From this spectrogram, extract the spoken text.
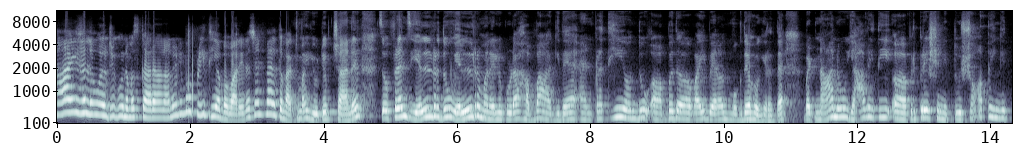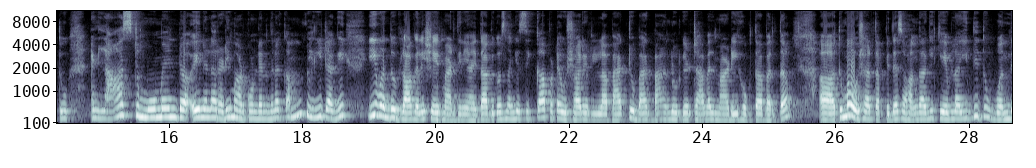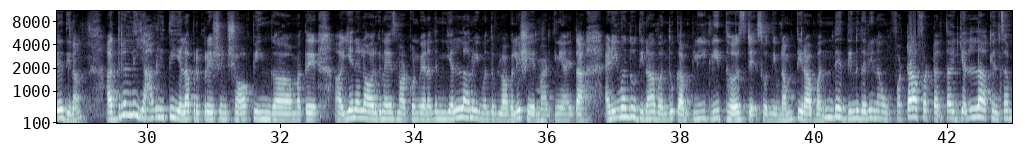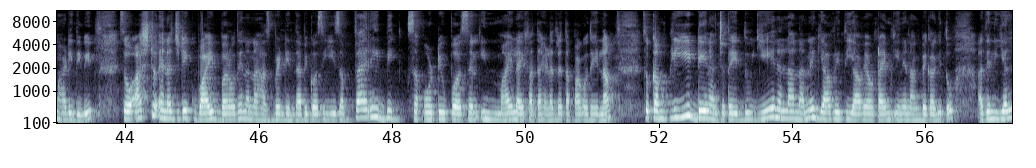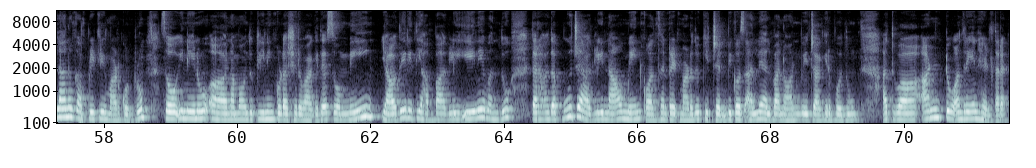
Hi hello ಎಲ್ರಿಗೂ ನಮಸ್ಕಾರ. ನಾನು ನಿಮ್ಮ ಪ್ರೀತಿಯ Bhavani Raj and welcome back to my YouTube channel so friends ಎಲ್ರದ್ದು ಎಲ್ಲರ ಮನೇಲೂ ಕೂಡ ಹಬ್ಬ ಆಗಿದೆ ಆ್ಯಂಡ್ ಪ್ರತಿಯೊಂದು ಹಬ್ಬದ ವೈಬ್ ಏನೋದು ಮುಗ್ದೇ ಹೋಗಿರುತ್ತೆ. ಬಟ್ ನಾನು ಯಾವ ರೀತಿ ಪ್ರಿಪ್ರೇಷನ್ ಇತ್ತು ಶಾಪಿಂಗ್ ಇತ್ತು ಆ್ಯಂಡ್ ಲಾಸ್ಟ್ ಮೂಮೆಂಟ್ ಏನೆಲ್ಲ ರೆಡಿ ಮಾಡಿಕೊಂಡೆ ಅನ್ನೋದನ್ನು ಕಂಪ್ಲೀಟಾಗಿ ಈ ಒಂದು ವ್ಲಾಗಲ್ಲಿ ಶೇರ್ ಮಾಡ್ತೀನಿ, ಆಯಿತಾ? ಬಿಕಾಸ್ ನನಗೆ ಸಿಕ್ಕಾಪಟ್ಟೆ ಹುಷಾರಿರಲಿಲ್ಲ. ಬ್ಯಾಕ್ ಟು ಬ್ಯಾಕ್ ಬ್ಯಾಂಗ್ಳೂರ್ಗೆ ಟ್ರಾವೆಲ್ ಮಾಡಿ ಹೋಗ್ತಾ ಬರ್ತಾ ತುಂಬ ಹುಷಾರು ತಪ್ಪಿದೆ ಸೊ ಹಾಗಾಗಿ ಕೇವಲ ಇದ್ದಿದ್ದು ಒಂದೇ ದಿನ. ಅದರಲ್ಲಿ ಯಾವ ರೀತಿ ಎಲ್ಲ ಪ್ರಿಪ್ರೇಷನ್ ಶಾಪಿಂಗ್ ಮತ್ತು ಏನೆಲ್ಲ ಆರ್ಗನೈಸ್ ಮಾಡ್ಕೊಂಡ್ವಿ ಅನ್ನೋದನ್ನು ಎಲ್ಲನೂ ಈ ಒಂದು ವ್ಲಾಗಲ್ಲಿ ಶೇರ್ ಮಾಡ್ತೀನಿ, ಆಯಿತಾ? ಆ್ಯಂಡ್ ಈ ಒಂದು ದಿನ ಬಂದು ಕಂಪ್ಲೀಟ್ಲಿ ಥರ್ಸ್ಡೇ ಸೊ ನೀವು ನಂಬ್ತೀರಾ? ಒಂದೇ ದಿನದಲ್ಲಿ ನಾವು ಫಟಾಫಟ್ ಅಂತ ಎಲ್ಲ ಕೆಲಸ ಮಾಡಿದ್ದೀವಿ ಸೊ ಅಷ್ಟು ಎನರ್ಜೆಟಿಕ್ ವೈಬ್ ಬರೋದೇ ನನ್ನ ಹಸ್ಬೆಂಡಿಂದ because he is a very big supportive person in my life ಅಂತ ಹೇಳಿದ್ರೆ ತಪ್ಪಾಗೋದೇ ಇಲ್ಲ. ಸೊ ಕಂಪ್ಲೀಟ್ ಡೇ ನನ್ನ ಜೊತೆ ಇದ್ದು ಏನೆಲ್ಲ ನನಗೆ ಯಾವ ರೀತಿ ಯಾವ್ಯಾವ ಟೈಮ್ಗೆ ಏನೇನು ಆಗಬೇಕಾಗಿತ್ತು, ಅದನ್ನು ಎಲ್ಲನೂ ಕಂಪ್ಲೀಟ್ಲಿ ಮಾಡಿಕೊಟ್ರು. ಸೊ ಇನ್ನೇನು ನಮ್ಮ ಒಂದು ಕ್ಲೀನಿಂಗ್ ಕೂಡ ಶುರುವಾಗಿದೆ. ಸೊ ಮೇಯ್ನ್ ಯಾವುದೇ ರೀತಿ ಹಬ್ಬ ಆಗಲಿ, ಏನೇ ಒಂದು ತರಹದ ಪೂಜೆ ಆಗಲಿ, ನಾವು ಮೇನ್ ಕಾನ್ಸಂಟ್ರೇಟ್ ಮಾಡೋದು ಕಿಚನ್ ಬಿಕಾಸ್ ಅಲ್ಲೇ ಅಲ್ವಾ ನಾನ್ ವೆಜ್ ಆಗಿರ್ಬೋದು, ಅಥವಾ ಅಂಟು, ಅಂದರೆ ಏನು ಹೇಳ್ತಾರೆ?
